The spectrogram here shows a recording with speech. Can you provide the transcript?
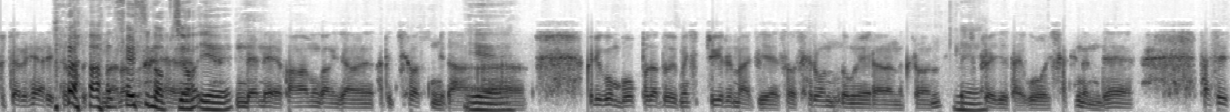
숫자를 헤아릴 수는 없지만 셀 수는 없죠. 예. 네네, 광화문 광장을 가득 채웠습니다. 예. 아, 그리고 무엇보다도 이번 10주기를 맞이해서 새로운 노무현이라는 그런 네. 캐치프레이즈 달고 시작했는데 사실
